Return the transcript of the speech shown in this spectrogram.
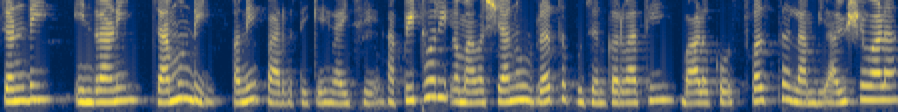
ચંડી, ઇન્દ્રાણી, ચામુંડી અને પાર્વતી કહેવાય છે. આ પીઠોરી અમાવસ્યાનું વ્રત પૂજન કરવાથી બાળકો સ્વસ્થ, લાંબી આયુષ્યવાળા,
